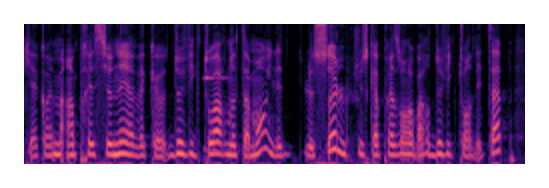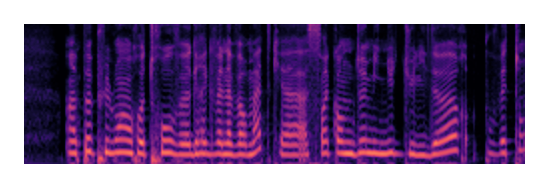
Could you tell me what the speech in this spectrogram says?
qui a quand même impressionné avec euh, deux victoires notamment. Il est le seul jusqu'à présent à avoir deux victoires d'étape. Un peu plus loin, on retrouve euh, Greg Van Avermaet qui a à 52 minutes du leader. Pouvait-on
